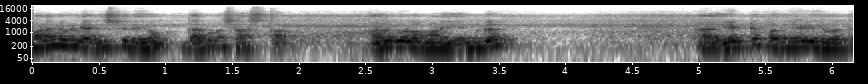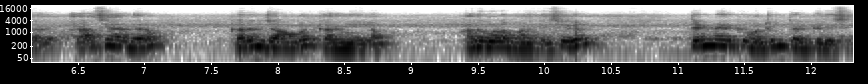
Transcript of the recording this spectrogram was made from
வணங்க வேண்டிய அதிர்ஷ்ட தெய்வம் தர்மசாஸ்தா. அனுகூலமான எண்கள் எட்டு பதினேழு இருபத்தாறு. ராசியான நிறம் கருஞ்சாம்பல் கருநீளம் அனுகூலமான திசைகள் தென்மேற்கு மற்றும் தெற்கு திசை.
